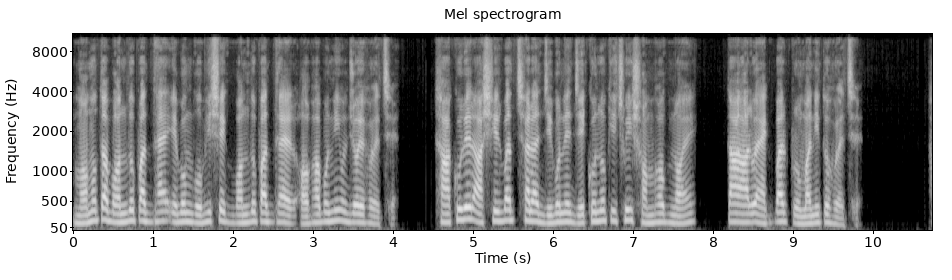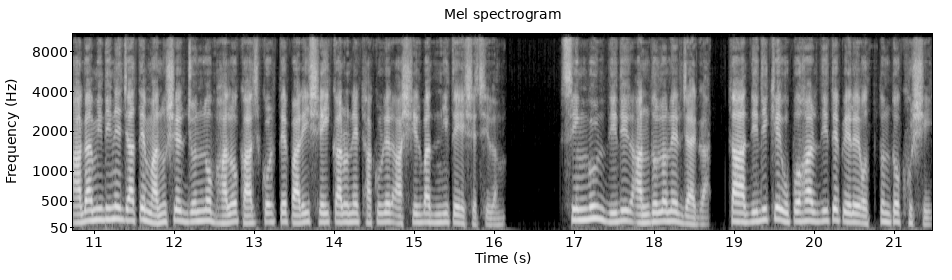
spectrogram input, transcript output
মমতা বন্দ্যোপাধ্যায় এবং অভিষেক বন্দ্যোপাধ্যায়ের অভাবনীয় জয় হয়েছে। ঠাকুরের আশীর্বাদ ছাড়া জীবনে যে কোনো কিছুই সম্ভব নয়, তা আরও একবার প্রমাণিত হয়েছে। আগামী দিনে যাতে মানুষের জন্য ভালো কাজ করতে পারি সেই কারণে ঠাকুরের আশীর্বাদ নিতে এসেছিলাম। সিঙ্গুর দিদির আন্দোলনের জায়গা। তা দিদিকে উপহার দিতে পেরে অত্যন্ত খুশি।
